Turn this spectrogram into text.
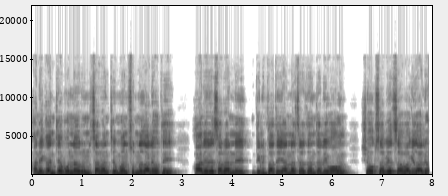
अनेकांच्या बोलण्यावरून सर्वांचे मन सुन्न झाले होते. आलेले सर्वांनी दिलीप ताते यांना श्रद्धांजली वाहून शोक सभेत सहभागी झाले होते.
